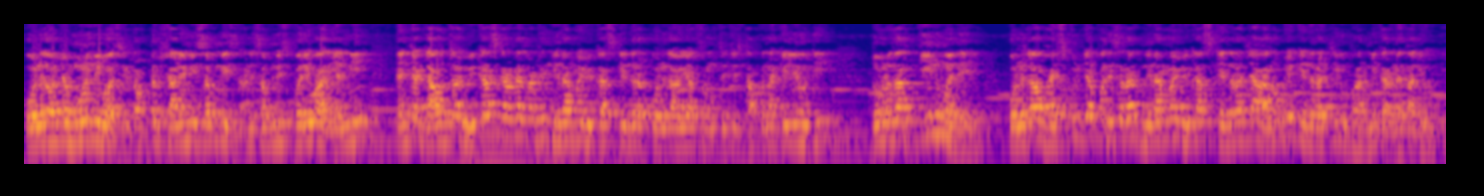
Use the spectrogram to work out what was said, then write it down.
कोलगावच्या मूळ निवासी डॉक्टर शालिनी सबनीस आणि सबनीस परिवार यांनी त्यांच्या गावचा विकास करण्यासाठी निरामय विकास केंद्र कोलगाव या संस्थेची स्थापना केली होती. दोन हजार तीन मध्ये कोलगाव हायस्कूलच्या परिसरात निरामय विकास केंद्राच्या आरोग्य केंद्राची उभारणी करण्यात आली होती.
